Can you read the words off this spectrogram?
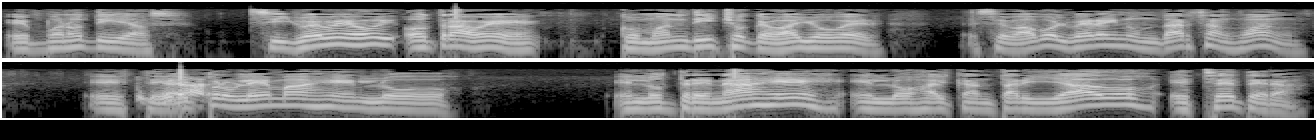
Eh, buenos días. Si llueve hoy otra vez, como han dicho que va a llover, se va a volver a inundar San Juan. Este, hay problemas en los en los drenajes, en los alcantarillados, etcétera.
